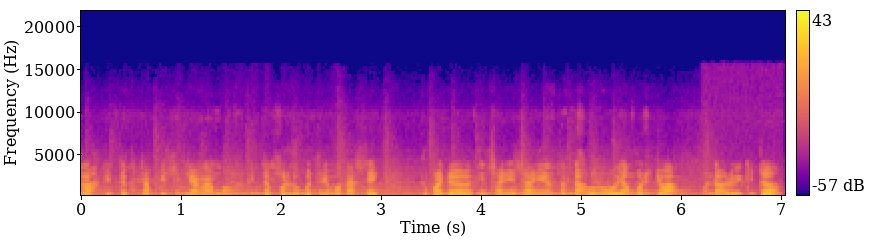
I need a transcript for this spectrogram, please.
telah kita kecapi sekian lama. Kita perlu berterima kasih kepada insan-insan yang terdahulu yang berjuang mendahului kita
